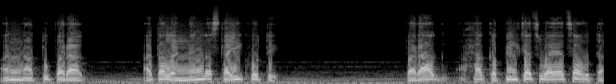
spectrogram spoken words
आणि नातू पराग आता लंडनला स्थायिक होते. पराग हा कपिलच्याच वयाचा होता.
